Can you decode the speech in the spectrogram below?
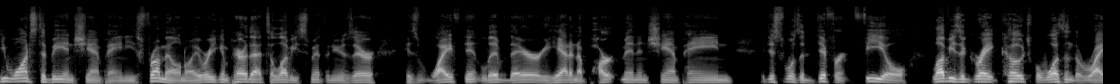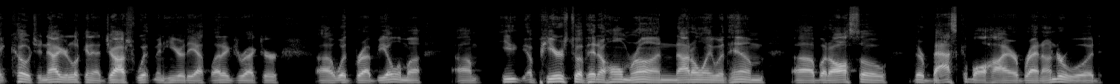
he wants to be in Champaign. He's from Illinois. Where you compare that to Lovie Smith when he was there, his wife didn't live there. He had an apartment in Champaign. It just was a different feel. Lovie's a great coach, but wasn't the right coach. And now you're looking at Josh Whitman here, the athletic director uh, with Bret Bielema. Um, he appears to have hit a home run, not only with him, uh, but also their basketball hire, Brad Underwood.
